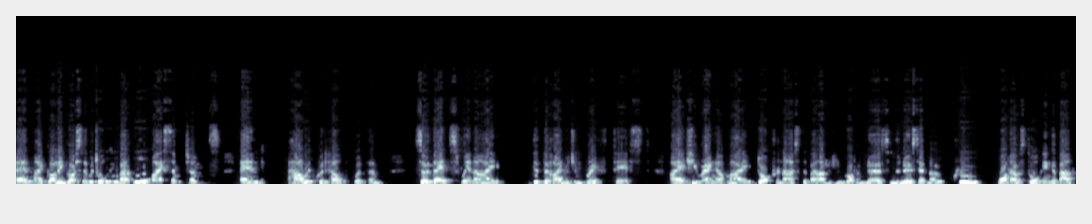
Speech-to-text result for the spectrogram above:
And my golly gosh, they were talking about all my symptoms and how it could help with them. So that's when I did the hydrogen breath test. I actually rang up my doctor and asked about it and got a nurse, and the nurse had no clue what I was talking about.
